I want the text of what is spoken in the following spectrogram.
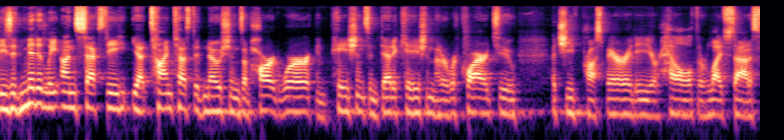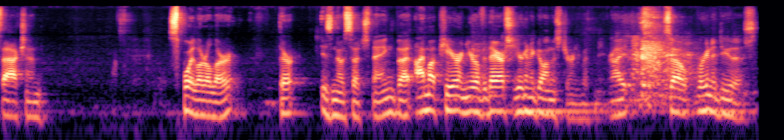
these admittedly unsexy yet time tested notions of hard work and patience and dedication that are required to achieve prosperity or health or life satisfaction. Spoiler alert, there is no such thing, but I'm up here and you're over there, so you're going to go on this journey with me, right? so we're going to do this.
